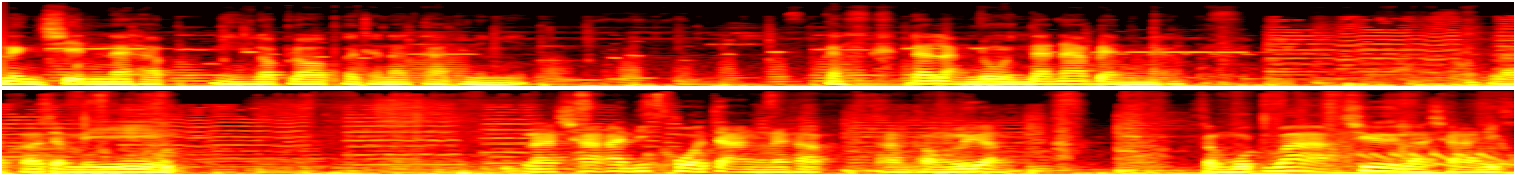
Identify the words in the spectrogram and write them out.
หนึ่งชิ้นนะครับนี่รอบๆก็จะหน้าตาเป็นอย่างนี้ด้านหลังนูนด้านหน้าแบนนะครับ แล้วก็จะมี ราชานิโคจังนะครับ ตามท้องเรื่อง สมมุติว่าชื่อราชานิโค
